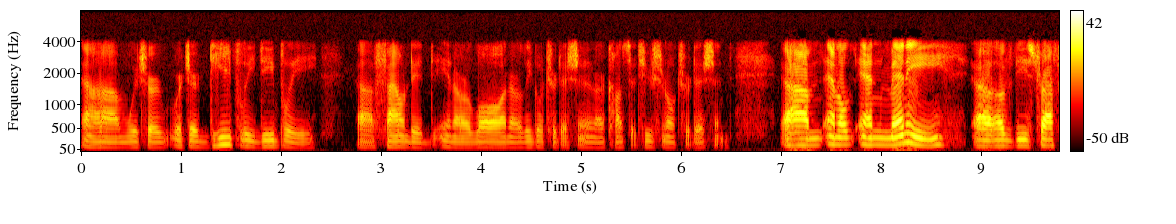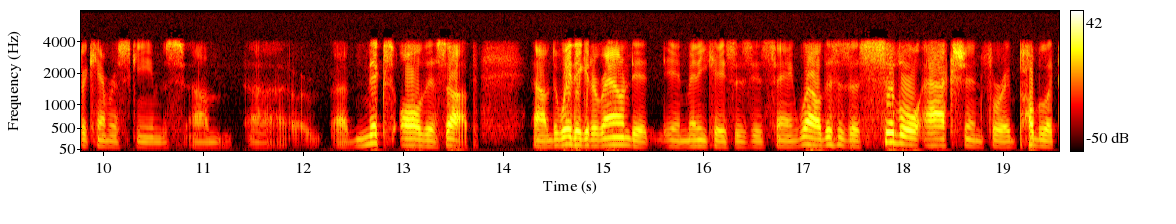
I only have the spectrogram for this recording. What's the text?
um, which are which are deeply deeply uh, founded in our law and our legal tradition and our constitutional tradition. Um, and, and many uh, of these traffic camera schemes um, uh, uh, mix all this up. Um, the way they get around it in many cases is saying, well, this is a civil action for a public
